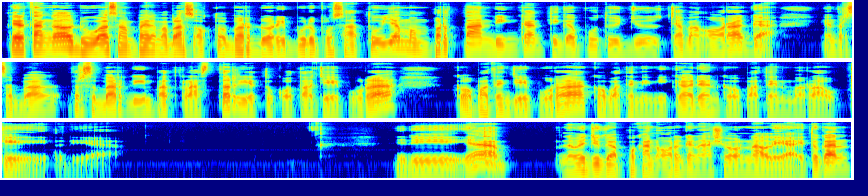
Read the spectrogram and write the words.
dari tanggal 2 sampai 15 Oktober 2021 yang mempertandingkan 37 cabang olahraga yang tersebar tersebar di empat klaster yaitu Kota Jayapura, Kabupaten Jayapura, Kabupaten Mimika dan Kabupaten Merauke itu dia. Jadi ya namanya juga pekan olahraga nasional ya. Itu kan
